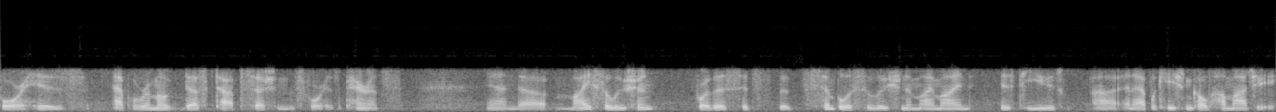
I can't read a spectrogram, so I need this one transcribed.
for his Apple Remote Desktop sessions for his parents. And uh, my solution for this, it's the simplest solution in my mind, is to use uh, an application called Hamachi.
